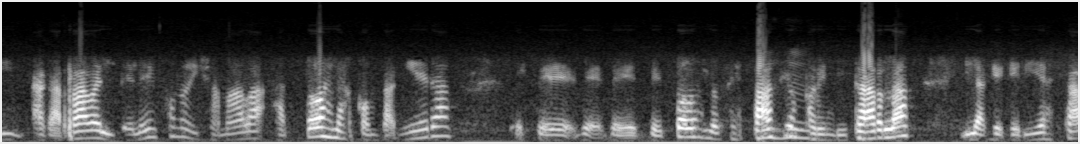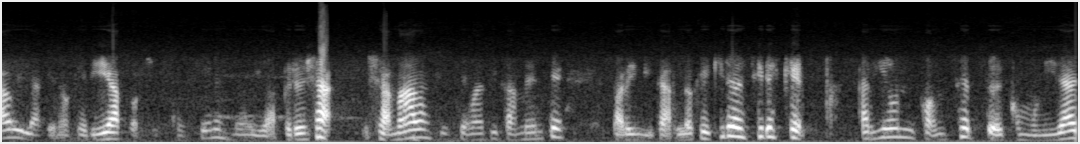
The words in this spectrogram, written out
y agarraba el teléfono y llamaba a todas las compañeras este, de, todos los espacios para invitarlas y la que quería estaba y la que no quería por sus cuestiones no iba, pero ella llamaba sistemáticamente para invitar. Lo que quiero decir es que había un concepto de comunidad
